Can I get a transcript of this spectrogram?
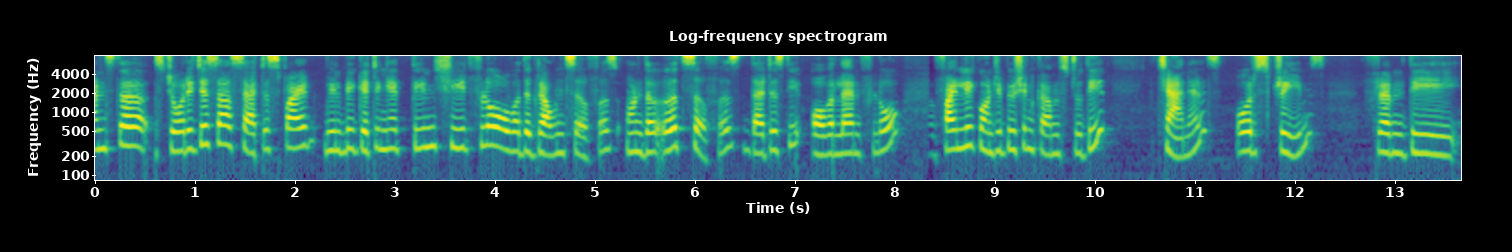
Once the storages are satisfied, we will be getting a thin sheet flow over the ground surface on the earth surface that is the overland flow. Finally, contribution comes to the channels or streams from the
